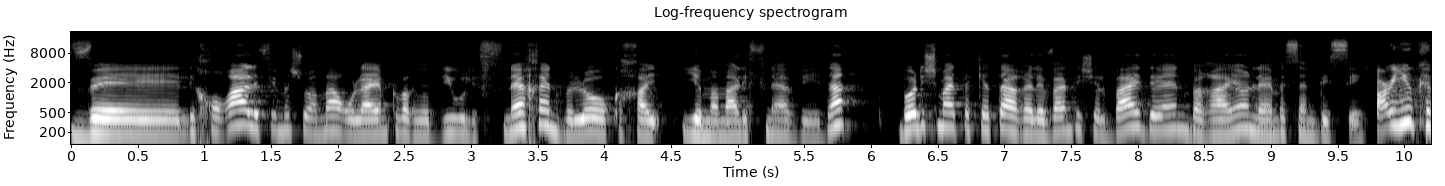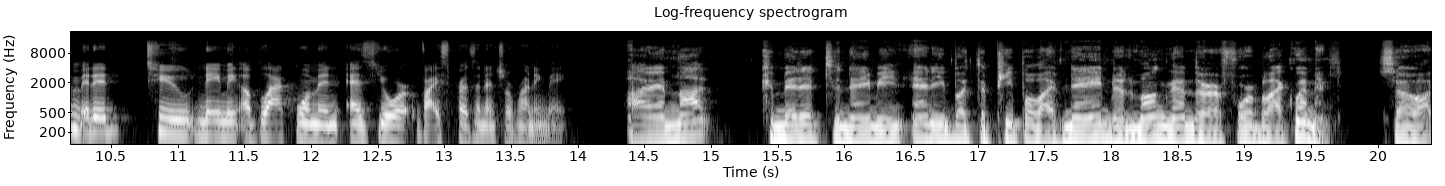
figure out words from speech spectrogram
ולכאורה לפי מה שהוא אמר אולי הם כבר יודיעו לפני כן ולא ככה יממה לפני הוועידה. בואו נשמע את הקטע הרלוונטי של ביידן בריאיון ל-MSNBC. Are you committed to naming a black woman as your vice presidential running mate? I am not committed to naming any but the people I've named, and among them there are four black women. So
